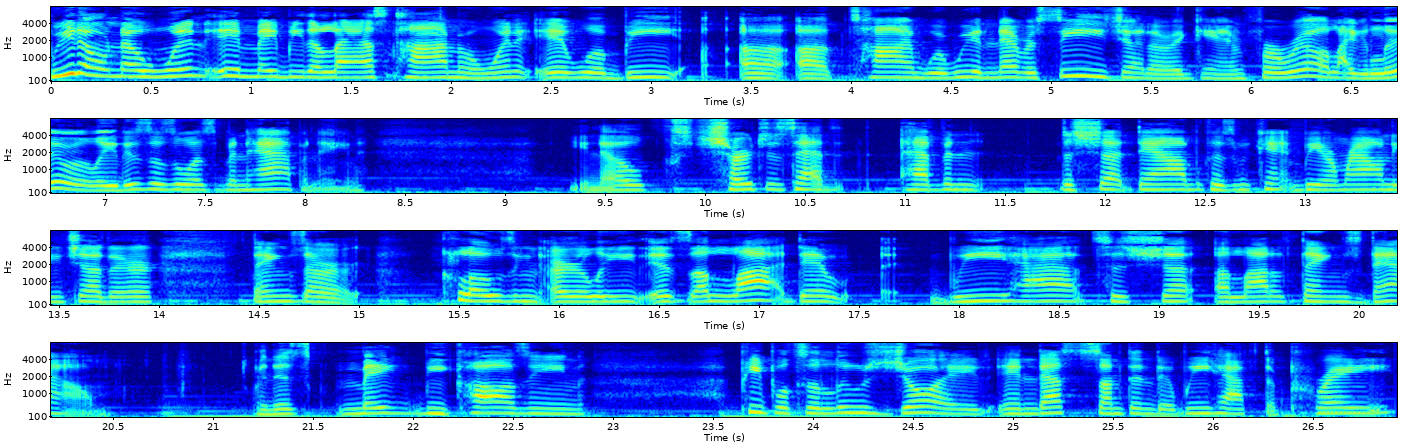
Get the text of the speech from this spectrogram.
we don't know when it may be the last time or when it will be a, a time where we'll never see each other again. For real like literally this is what's been happening. You know churches have been to shut down because we can't be around each other. Things are closing early it's a lot that we had to shut a lot of things down. And it's may be causing people to lose joy. And that's something that we have to pray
